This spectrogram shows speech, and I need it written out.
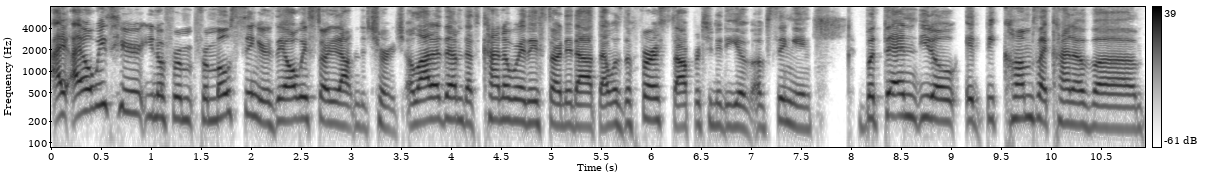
I, I always hear, you know, from from most singers, they always started out in the church. A lot of them, that's kind of where they started out. That was the first opportunity of, of singing. But then, you know, it becomes like kind of a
